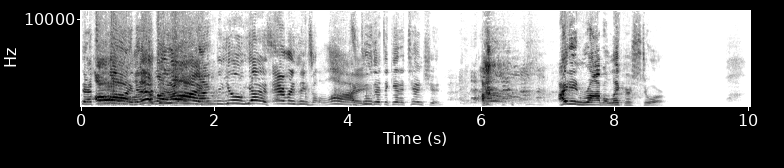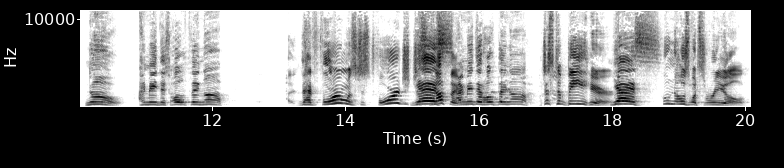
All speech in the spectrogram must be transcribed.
That's a Oh, lie. That's, that's a lie. a lie. I'm lying to you. Yes. Everything's a lie. I do that to get attention. I didn't rob a liquor store. No, I made this whole thing up. That form was just forged. Just yes, nothing. I made that whole thing up. just to be here. Yes. Who knows what's real?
